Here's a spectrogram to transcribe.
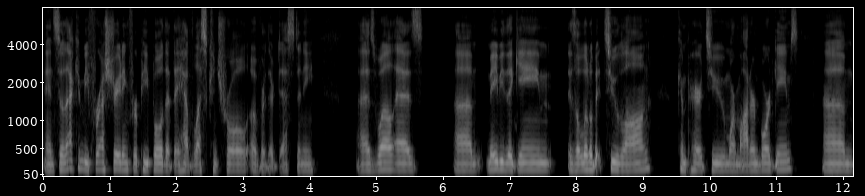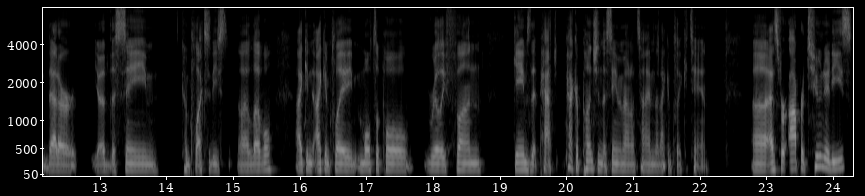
And so that can be frustrating for people that they have less control over their destiny, as well as um, maybe the game is a little bit too long compared to more modern board games um, that are you know, of the same complexity uh, level. I can I can play multiple really fun games that pack, pack a punch in the same amount of time that I can play Catan. Uh, as for opportunities,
